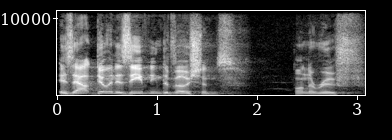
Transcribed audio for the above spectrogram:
is out doing his evening devotions on the roof.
